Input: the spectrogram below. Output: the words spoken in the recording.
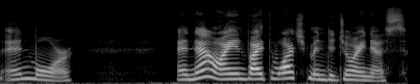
and more. And now I invite the Watchman to join us.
